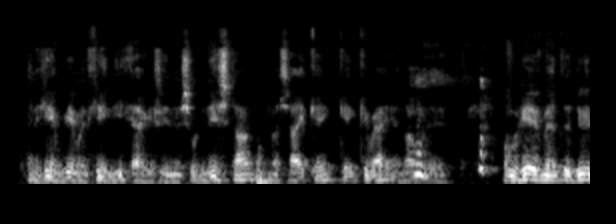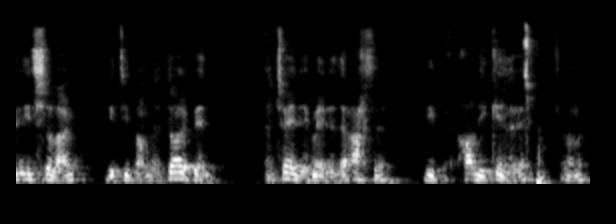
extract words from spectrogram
op een gegeven moment ging die ergens in een soort nis staan. En als hij keek, keken wij. En dan, eh, op een gegeven moment, het duurde iets te lang, liep die man het dorp in. En 20 meter daarachter liepen al die kinderen, van,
